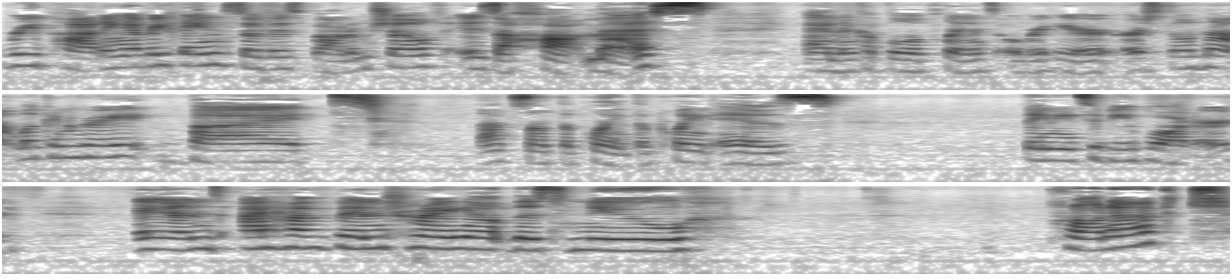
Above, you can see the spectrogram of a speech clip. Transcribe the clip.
repotting everything, so this bottom shelf is a hot mess. And a couple of plants over here are still not looking great, but that's not the point. The point is they need to be watered. And I have been trying out this new product.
